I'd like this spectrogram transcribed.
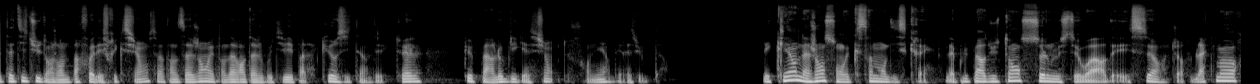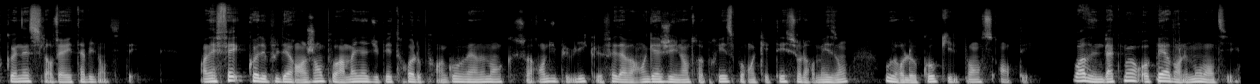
Cette attitude engendre parfois des frictions, certains agents étant davantage motivés par la curiosité intellectuelle que par l'obligation de fournir des résultats. Les clients de l'agence sont extrêmement discrets. La plupart du temps, seuls Mr. Ward et Sir George Blackmore connaissent leur véritable identité. En effet, quoi de plus dérangeant pour un mania du pétrole ou pour un gouvernement que soit rendu public le fait d'avoir engagé une entreprise pour enquêter sur leur maison ou leurs locaux qu'ils pensent hanter? Ward et Blackmore opèrent dans le monde entier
